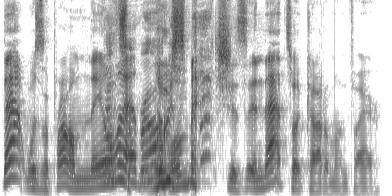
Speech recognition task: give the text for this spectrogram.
That was the problem. They all That's had loose matches, and that's what caught them on fire.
